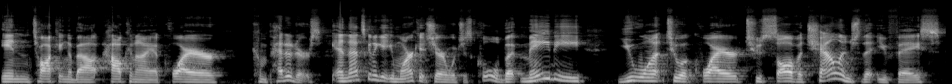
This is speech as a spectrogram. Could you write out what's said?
in talking about how can I acquire competitors. And that's going to get you market share, which is cool. But maybe you want to acquire to solve a challenge that you face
